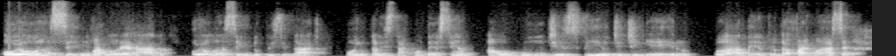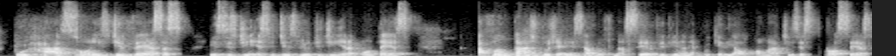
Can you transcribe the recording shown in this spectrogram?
ou eu lancei um valor errado, ou eu lancei em duplicidade, ou então está acontecendo algum desvio de dinheiro lá dentro da farmácia, por razões diversas, esse desvio de dinheiro acontece. A vantagem do gerenciador financeiro, Viviane, é porque ele automatiza esse processo.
